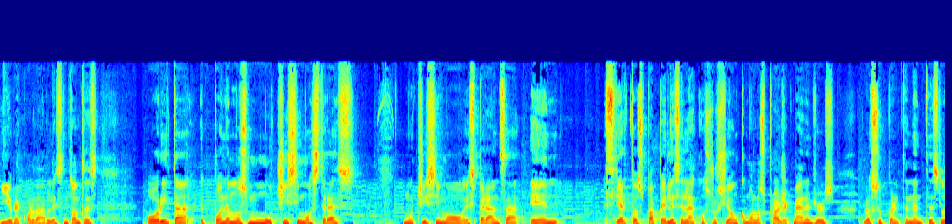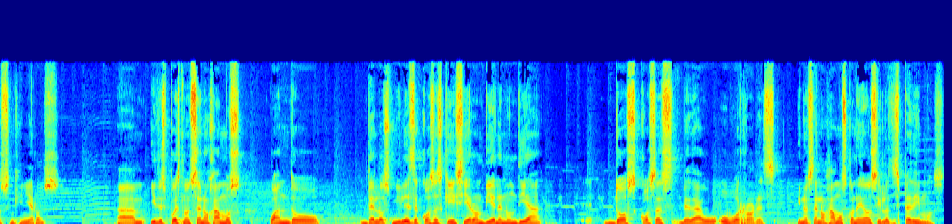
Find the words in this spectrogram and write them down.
y recordarles. Entonces, ahorita ponemos muchísimo estrés, muchísimo esperanza en ciertos papeles en la construcción, como los project managers, los superintendentes, los ingenieros. Um, y después nos enojamos cuando de los miles de cosas que hicieron bien en un día, dos cosas de hubo errores. Y nos enojamos con ellos y los despedimos.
